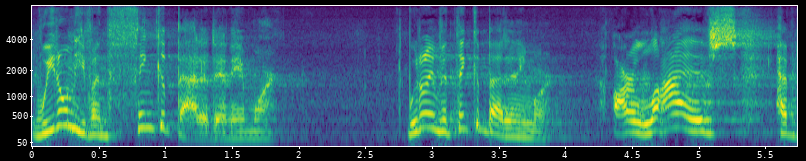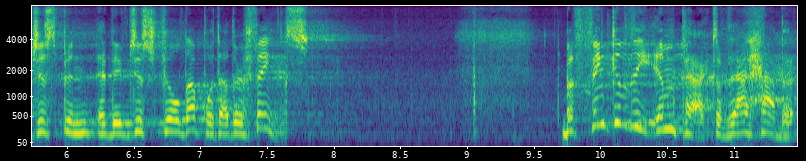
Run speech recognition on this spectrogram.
We don't even think about it anymore. We don't even think about it anymore. Our lives have just been, they've just filled up with other things. But think of the impact of that habit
